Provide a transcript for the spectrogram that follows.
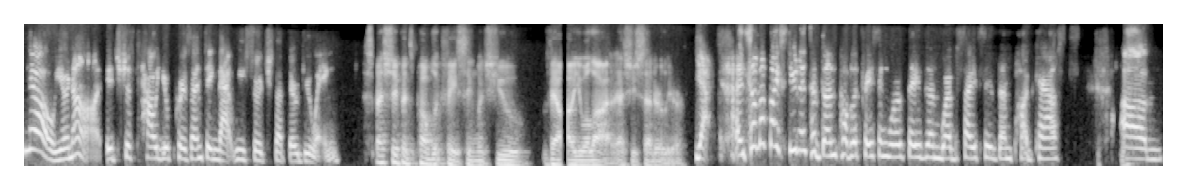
no, you're not. It's just how you're presenting that research that they're doing. Especially if it's public facing, which you value a lot, as you said earlier. Yeah. And some of my students have done public facing work, they've done websites, they've done podcasts. Um,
